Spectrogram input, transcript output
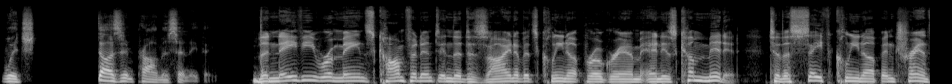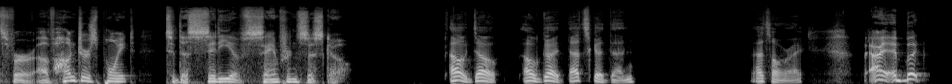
which doesn't promise anything. The Navy remains confident in the design of its cleanup program and is committed to the safe cleanup and transfer of Hunters Point to the city of San Francisco. Oh, dope. Oh, good. That's good then. That's all right. I, but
